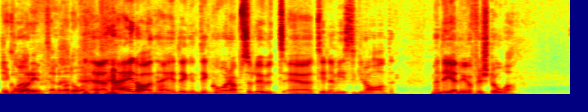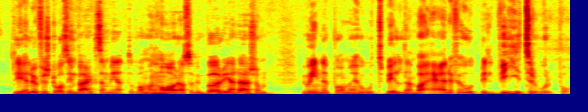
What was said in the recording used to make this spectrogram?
Det går inte, eller vadå? Eh, nej då, nej, det, det går absolut eh, till en viss grad. Men det gäller ju att förstå. Det gäller att förstå sin verksamhet och vad man har. Alltså vi börjar där som vi var inne på med hotbilden. Vad är det för hotbild vi tror på?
